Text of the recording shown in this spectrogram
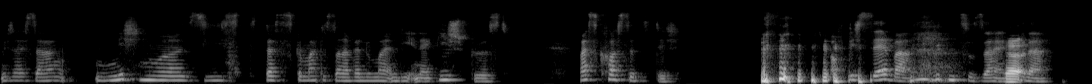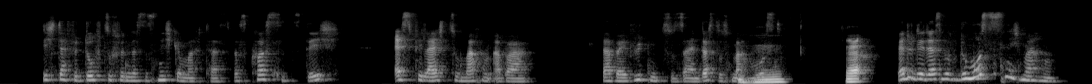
wie soll ich sagen, nicht nur siehst, dass es gemacht ist, sondern wenn du mal in die Energie spürst, was kostet es dich? auf dich selber wütend zu sein ja. oder dich dafür doof zu finden, dass du es nicht gemacht hast. Was kostet es dich, es vielleicht zu machen, aber dabei wütend zu sein, dass du es machen mhm. musst? Ja. Wenn du dir das, du musst es nicht machen.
